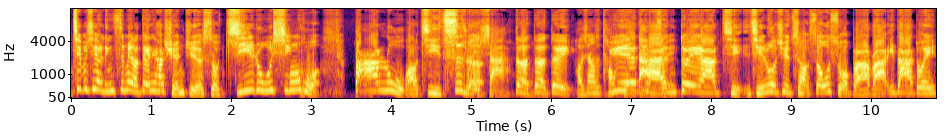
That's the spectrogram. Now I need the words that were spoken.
记不记得林之妙在他选举的时候急如星火，八路哦几次的追杀，对对对，好像是约谈，对啊，几几路去搜搜索，叭叭一大堆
